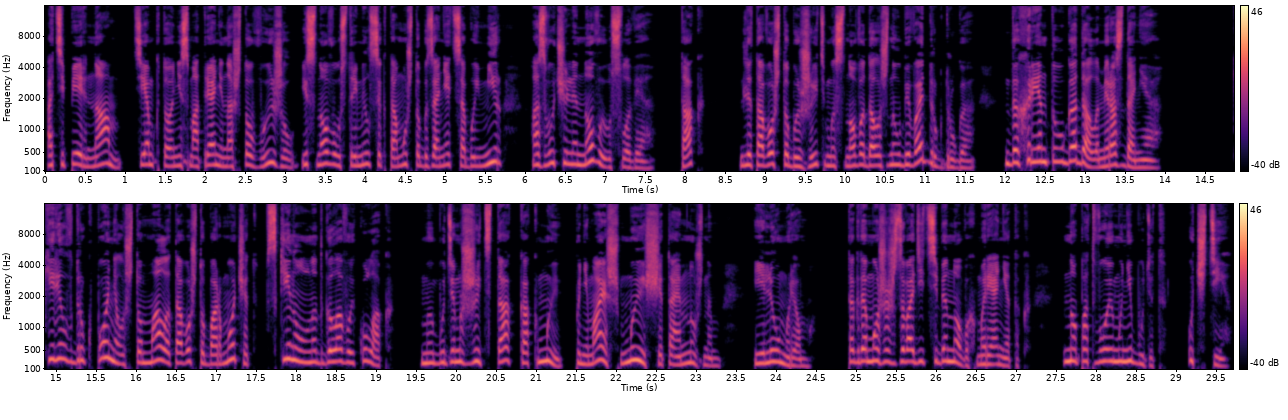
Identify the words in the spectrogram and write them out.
А теперь нам, тем, кто, несмотря ни на что, выжил и снова устремился к тому, чтобы занять собой мир, озвучили новые условия. Так? Для того, чтобы жить, мы снова должны убивать друг друга. Да хрен ты угадала мироздание. Кирилл вдруг понял, что мало того, что бормочет, вскинул над головой кулак. Мы будем жить так, как мы, понимаешь, мы считаем нужным. Или умрем. Тогда можешь заводить себе новых марионеток. Но, по-твоему, не будет. Учти.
